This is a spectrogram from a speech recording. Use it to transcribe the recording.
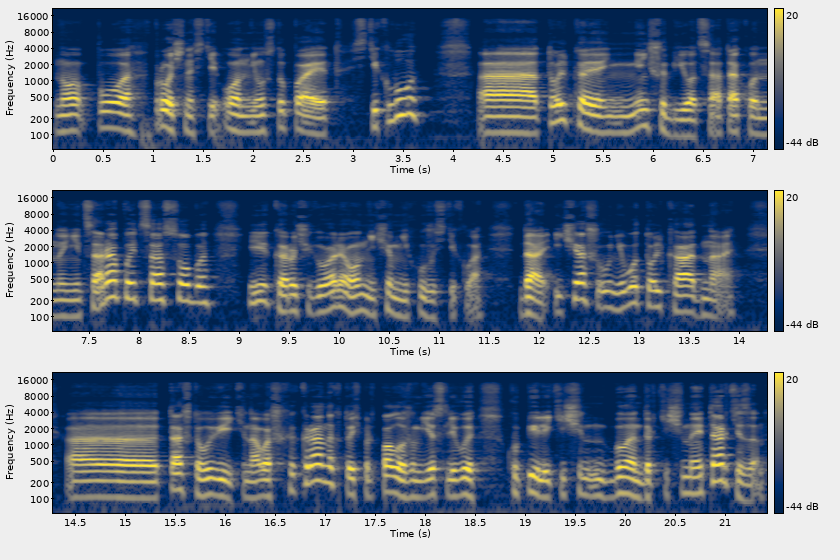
но по прочности он не уступает стеклу, а, только меньше бьется. А так он и не царапается особо, и, короче говоря, он ничем не хуже стекла. Да, и чаша у него только одна. А, та, что вы видите на ваших экранах, то есть, предположим, если вы купили блендер KitchenAid Artisan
